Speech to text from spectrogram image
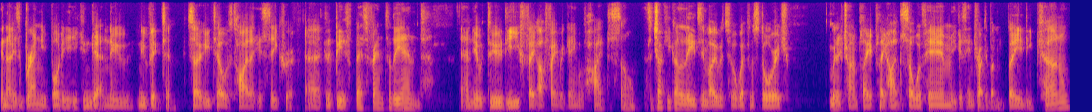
You know, he's a brand new body. He can get a new new victim. So he tells Tyler his secret. Uh, it's going to be his best friend till the end. And he'll do the fa- our favorite game of hide the soul. So Chucky kind of leads him over to a weapon storage. We're going to try and play play hide the soul with him. He gets interacted by, by the colonel.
